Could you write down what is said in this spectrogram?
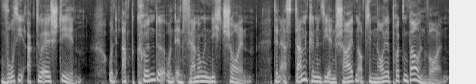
wo sie aktuell stehen und Abgründe und Entfernungen nicht scheuen. Denn erst dann können sie entscheiden, ob sie neue Brücken bauen wollen,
